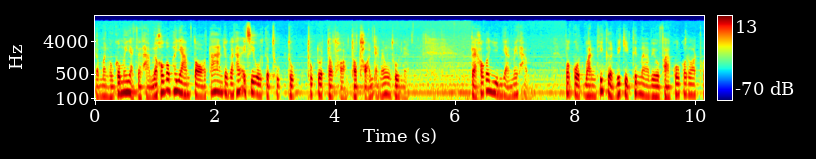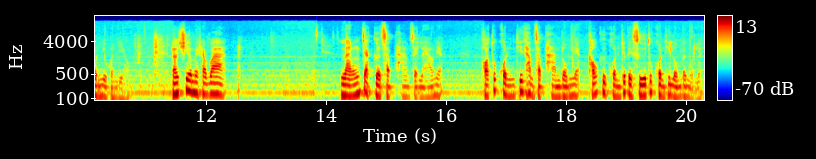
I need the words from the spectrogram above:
กับมันผมก็ไม่อยากจะทำแล้วเขาก็พยายามต่อต้านจนกระทั่งไอซีโอเกือบถูกถูกถูกถอดถอนถอดถอนจากนักลงทุนเนี่ยแต่เขาก็ยืนยันไม่ทำปรากฏวันที่เกิดวิกฤตขึ้นมาเวลฟาโก้ก็รอดพ้นอยู่คนเดียว แล้วเชื่อไหมครับว่า หลังจากเกิดสับพรามเสร็จแล้วเนี่ยพอทุกคนที่ทำสับพรามล้มเนี่ยเขาคือคนที่ไปซื้อทุกคนที่ล้มไปหมดเลย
